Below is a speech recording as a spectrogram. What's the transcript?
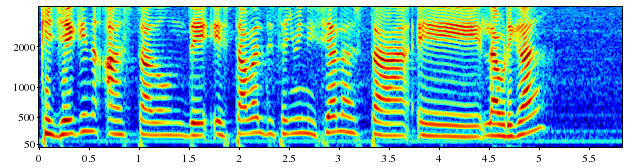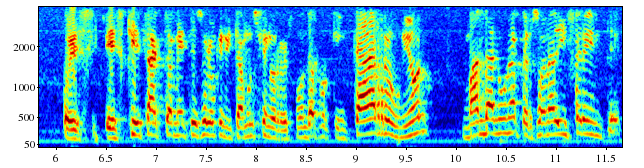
que lleguen hasta donde estaba el diseño inicial, hasta eh, la brigada? Pues es que exactamente eso es lo que necesitamos que nos responda, porque en cada reunión mandan una persona diferente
